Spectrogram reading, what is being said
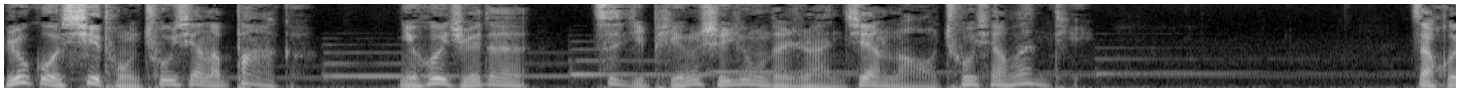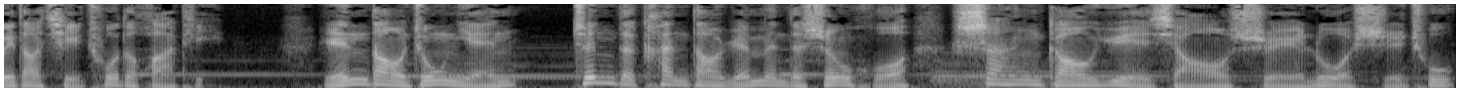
如果系统出现了 bug，你会觉得自己平时用的软件老出现问题。再回到起初的话题，人到中年。真的看到人们的生活山高月小、水落石出，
